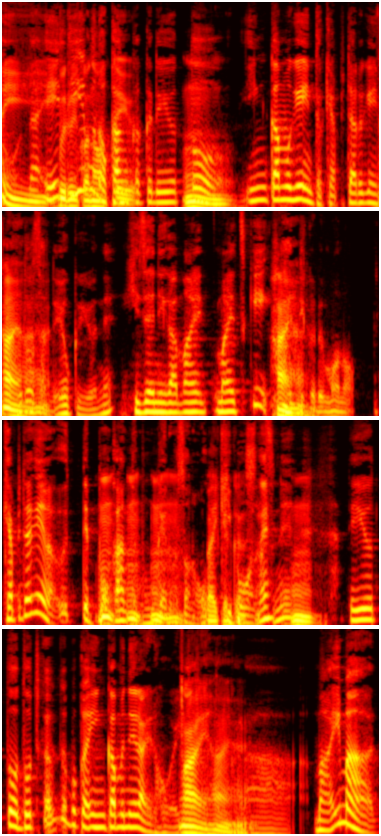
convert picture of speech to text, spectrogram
らい部類か ATM の感。覚で言うと、うんインカムゲインとキャピタルゲインって不動産でよく言うね。日銭が毎毎月入ってくるもの。キャピタルゲインは売ってボカンと儲ける、その大きいボーナスね。うんっていうと、どっちかというと僕はインカム狙いの方がいいと思うから。はいはいまあ今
